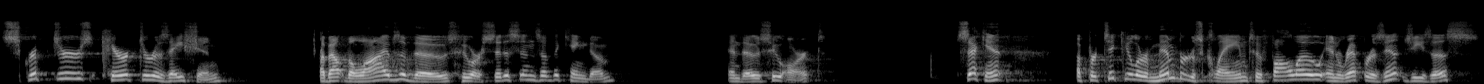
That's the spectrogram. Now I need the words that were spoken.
Scripture's characterization about the lives of those who are citizens of the kingdom and those who aren't. Second, a particular member's claim to follow and represent Jesus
